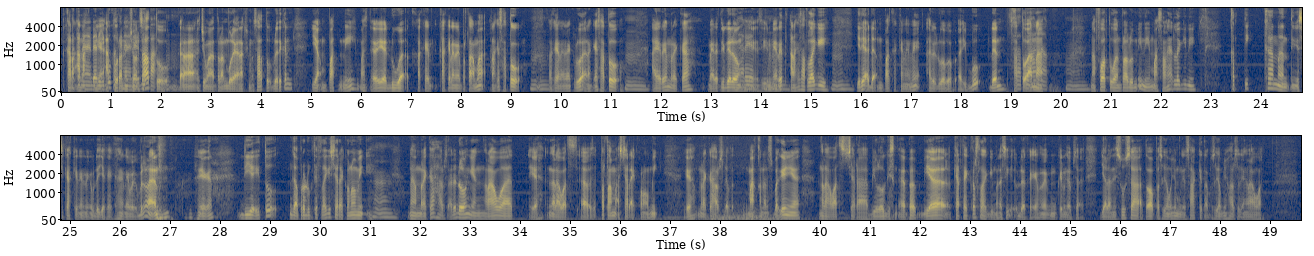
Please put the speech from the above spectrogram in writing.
Karena Kakek anaknya dari ibu, aturannya cuma satu. Karena cuma aturan boleh anak cuma satu. Berarti kan yang empat nih mas eh, ya dua kakek kakek nenek pertama anaknya satu. Kakek nenek kedua anaknya satu. Akhirnya mereka merit juga dong Merit. si merit anaknya satu lagi jadi ada empat kakek nenek ada dua bapak ibu dan satu, anak, Hmm. Nah, four to one problem ini masalahnya adalah gini. Ketika nantinya si kakek nenek udah jadi kakek nenek beneran, ya kan? Dia itu nggak produktif lagi secara ekonomi. Nah, mereka harus ada dong yang ngerawat, ya, ngerawat eh, pertama secara ekonomi, ya, mereka harus dapat makan dan sebagainya, ngerawat secara biologis apa ya caretakers lah gimana sih udah kayak mungkin nggak bisa jalannya susah atau apa segala macam mungkin sakit apa segala macam harus ada yang ngerawat.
